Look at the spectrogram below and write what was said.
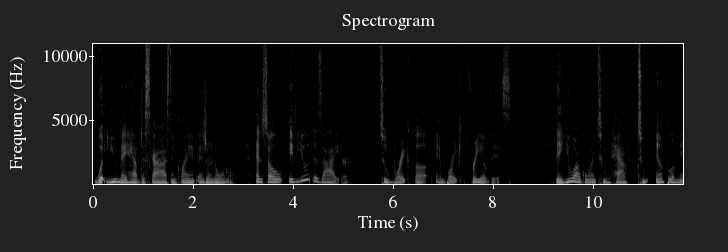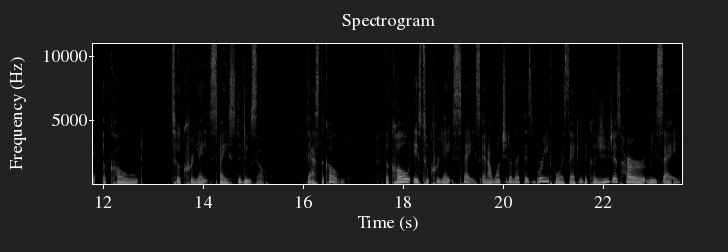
what you may have disguised and claimed as your normal. And so if you desire to break up and break free of this, then you are going to have to implement the code to create space to do so. That's the code. The code is to create space. And I want you to let this breathe for a second because you just heard me say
